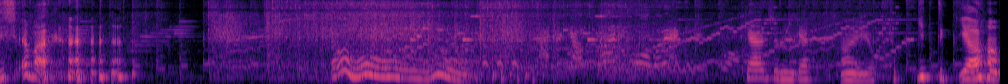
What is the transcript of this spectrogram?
Dişe bak. gel canım gel. Ay yok çok gittik ya.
